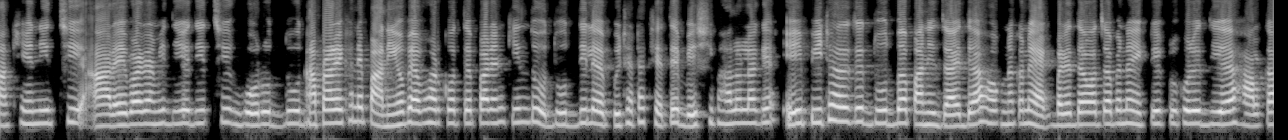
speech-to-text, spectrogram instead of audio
মাখিয়ে নিচ্ছি। আর এবার আমি দিয়ে দিচ্ছি গরুর দুধ। আপনারা এখানে পানিও ব্যবহার করতে পারেন, কিন্তু দুধ দিলে পিঠাটা খেতে বেশি ভালো লাগে। এই পিঠাতে দুধ বা পানি যাই দেওয়া হোক না কেন, একবারে দেওয়া যাবে না। একটু একটু করে দিয়ে হালকা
